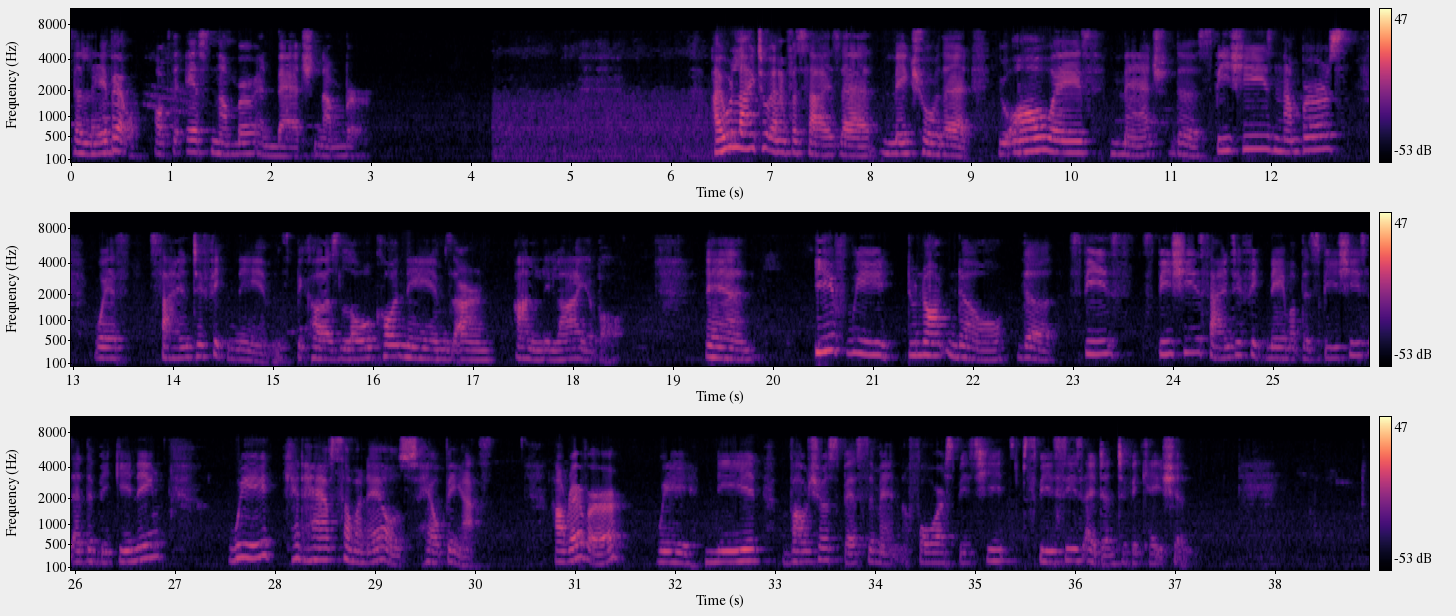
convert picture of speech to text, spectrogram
the label of the S number and batch number. I would like to emphasize that make sure that you always match the species numbers with scientific names because local names are unreliable. And if we do not know the spe species scientific name of the species at the beginning, we can have someone else helping us. However, we need voucher specimen for species, species identification.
